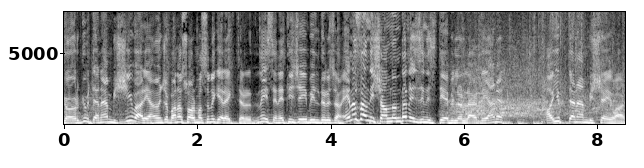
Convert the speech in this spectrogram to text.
görgü denen bir şey var ya önce bana sormasını gerektirirdi. Neyse neticeyi bildireceğim. En azından nişanlından izin isteyebilirlerdi. Yani ayıp denen bir şey var.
